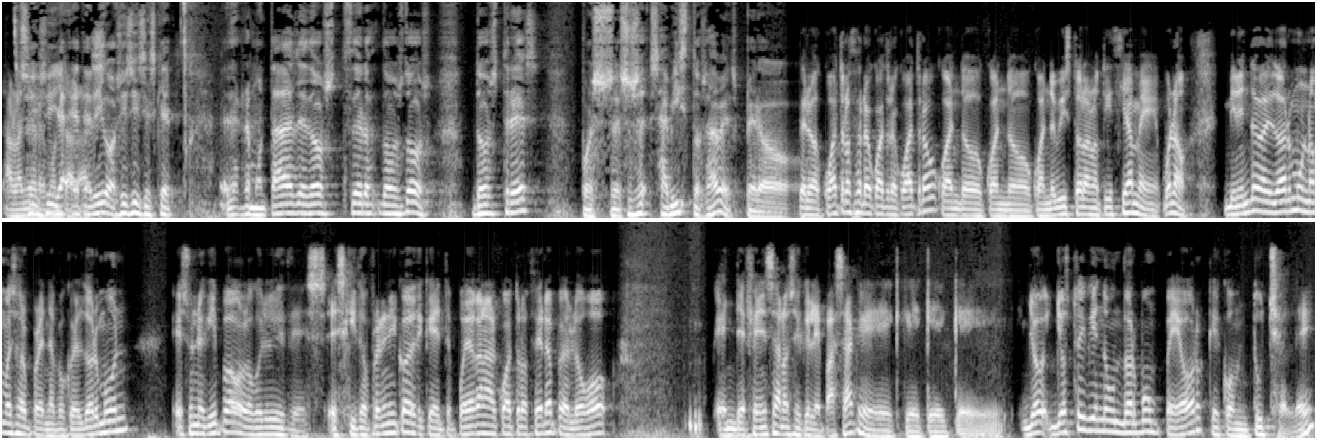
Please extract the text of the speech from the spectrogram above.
Hablando sí, sí, ya, te digo, sí, sí, sí, es que eh, remontadas de 2-0, 2-2, 2-3, pues eso se, ha visto, ¿sabes? Pero pero 4-0, 4-4, cuando, cuando, cuando he visto la noticia, me bueno, viniendo del Dortmund no me sorprende, porque el Dortmund es un equipo, lo que tú dices, esquizofrénico de que te puede ganar 4-0, pero luego en defensa no sé qué le pasa, que, que, que, Yo, yo estoy viendo un Dortmund peor que con Tuchel, ¿eh?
